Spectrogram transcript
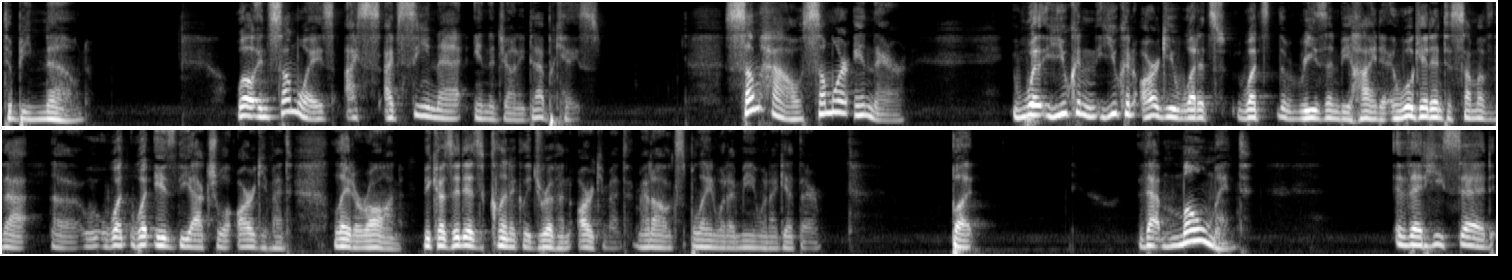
to be known. Well, in some ways, I, have seen that in the Johnny Depp case. Somehow, somewhere in there, you can you can argue what it's what's the reason behind it, and we'll get into some of that. Uh, what what is the actual argument later on? because it is clinically driven argument. And I'll explain what I mean when I get there. But that moment that he said,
